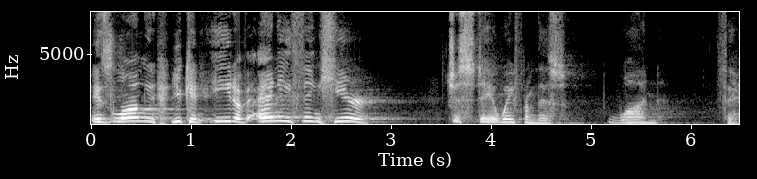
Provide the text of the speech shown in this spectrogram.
As long as you can eat of anything here, just stay away from this one thing.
